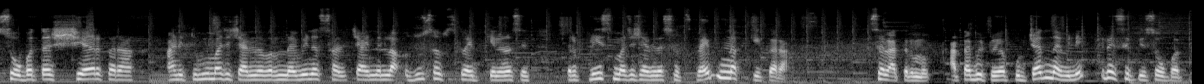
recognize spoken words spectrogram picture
सोबतच शेअर करा आणि तुम्ही माझ्या चॅनलवर नवीन असाल चॅनलला अजून सबस्क्राईब केलं नसेल तर प्लीज माझ्या चॅनलला सबस्क्राईब नक्की करा. चला तर मग आता भेटूया पुढच्या नवीन एक रेसिपीसोबत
